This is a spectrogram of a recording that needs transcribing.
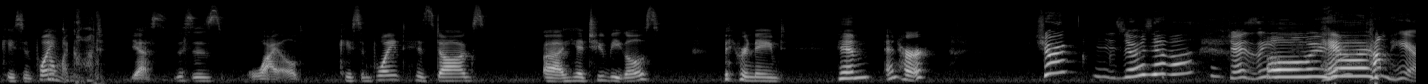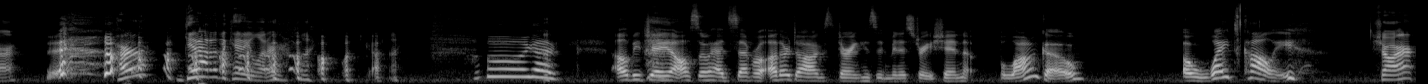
Case in point. Oh my god. Yes, this is wild. Case in point, his dogs, uh, he had two beagles. They were named him and her. Sure. Sure. see? Oh my Him, god. come here. Her, get out of the kitty litter. oh my god. Oh my god. LBJ also had several other dogs during his administration. Blanco, a white collie, sure.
